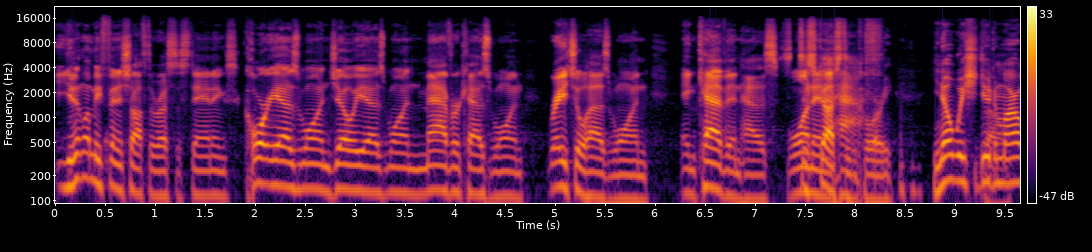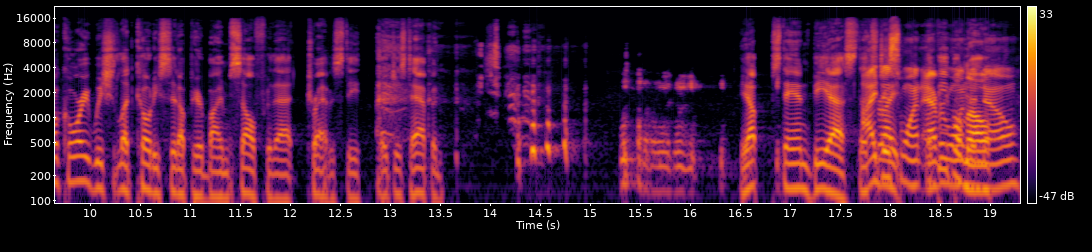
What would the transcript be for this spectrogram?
You didn't let me finish off the rest of the standings. Corey has one, Joey has one, Maverick has one, Rachel has one, and Kevin has one and a Disgusting, half. Corey. You know what we should do tomorrow, Corey? We should let Cody sit up here by himself for that travesty that just happened. yep, stand BS. That's I just want The people everyone to know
